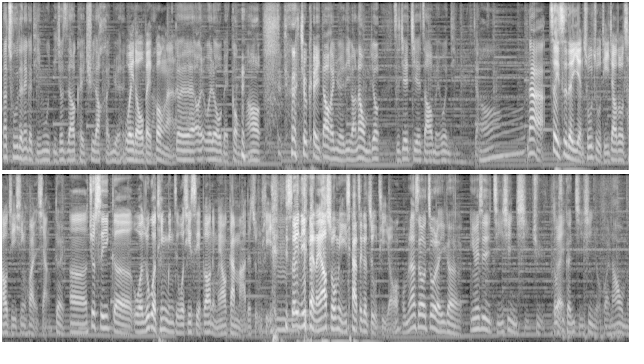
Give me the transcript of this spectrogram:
那出的那个题目，你就知道可以去到很远很远。威的欧北贡啊，对对对，威的欧北贡，然后 就可以到很远的地方。那我们就直接接招，没问题。这样哦。那这一次的演出主题叫做“超级性幻想”。对，呃，就是一个我如果听名字，我其实也不知道你们要干嘛的主题，嗯、所以你可能要说明一下这个主题哦。我们那时候做了一个，因为是即兴喜剧，都是跟即兴有关，然后我们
